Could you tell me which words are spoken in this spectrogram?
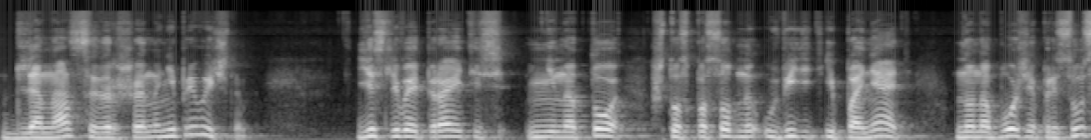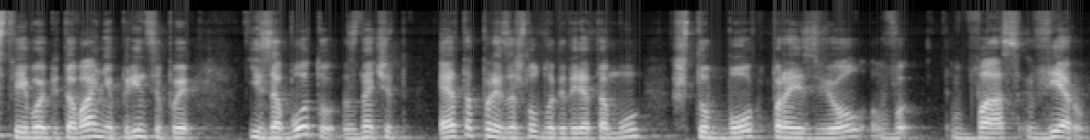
для нас совершенно непривычным. Если вы опираетесь не на то, что способны увидеть и понять, но на Божье присутствие, Его обетование, принципы и заботу, значит, это произошло благодаря тому, что Бог произвел в вас веру.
